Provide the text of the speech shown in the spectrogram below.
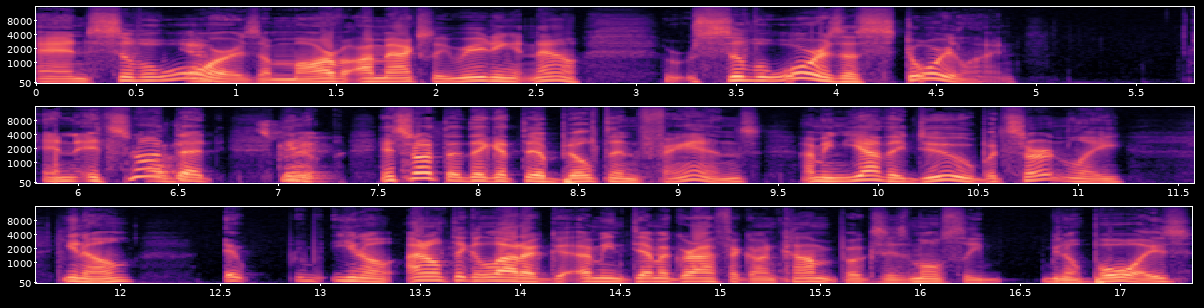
And Civil War is a Marvel I'm actually reading it now. Civil War is a storyline. And it's not Oh, that that's you know, it's not that they get their built-in fans. I mean, yeah, they do, but certainly, you know, it, you know, I don't think a lot of I mean, demographic on comic books is mostly, you know, boys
